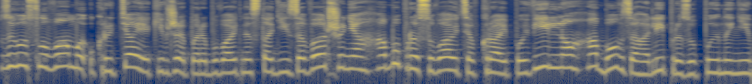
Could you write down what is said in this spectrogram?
За його словами, укриття, які вже перебувають на стадії завершення, або просуваються вкрай повільно, або взагалі призупинені.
